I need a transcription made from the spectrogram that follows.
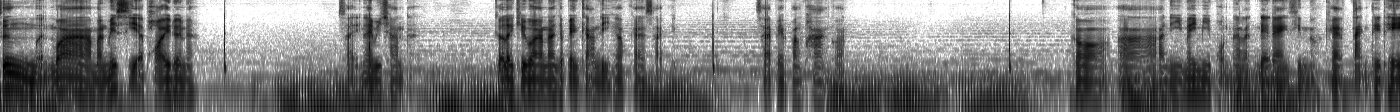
ซึ่งเหมือนว่ามันไม่เสียพอยต์ด้วยนะ ใส่ไนวิชั่นก็เลยคิดว่าน่าจะเป็นการดีครับแค่ใส่ใส่ไปพางๆก่อน ก็อันนี้ไม่มีผลอะไรใดๆสิ้นเนาะแค่แต่งเท่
